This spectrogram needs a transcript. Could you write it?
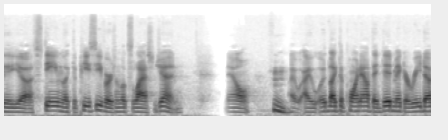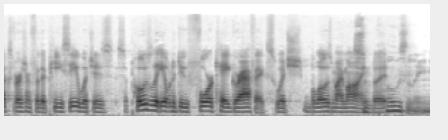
the uh, Steam, like the PC version, looks last gen. Now, Hmm. I, I would like to point out they did make a Redux version for the PC, which is supposedly able to do 4K graphics, which blows my mind. Supposedly.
